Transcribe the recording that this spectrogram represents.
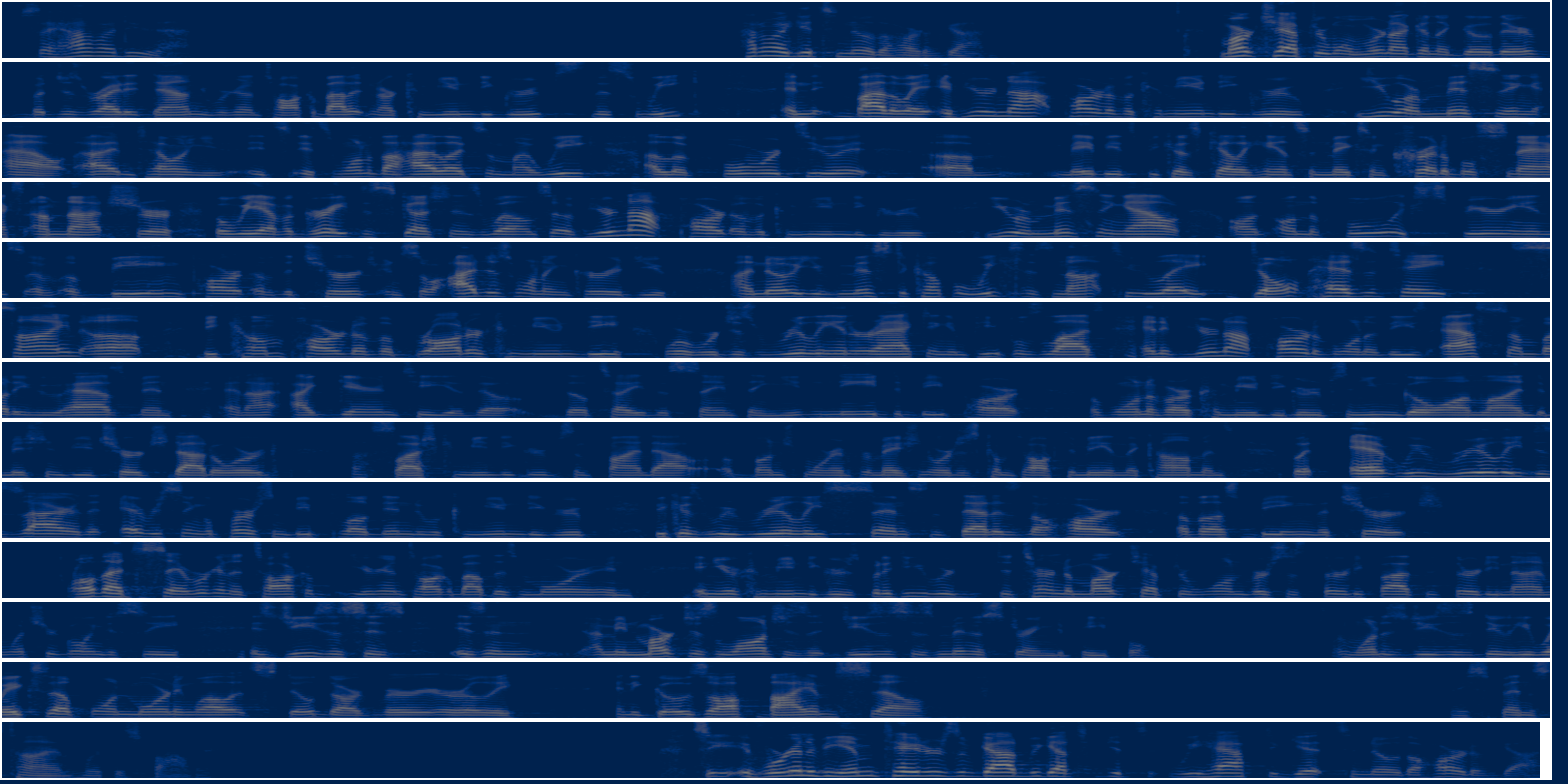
say, How do I do that? How do I get to know the heart of God? Mark chapter 1, we're not going to go there, but just write it down. We're going to talk about it in our community groups this week. And by the way, if you're not part of a community group, you are missing out. I'm telling you, it's, it's one of the highlights of my week. I look forward to it. Um, maybe it's because Kelly Hansen makes incredible snacks. I'm not sure. But we have a great discussion as well. And so if you're not part of a community group, you are missing out on, on the full experience of, of being part of the church. And so I just want to encourage you. I know you've missed a couple weeks, it's not too late. Don't hesitate. Sign up, become part of a broader community where we're just really interacting in people's lives. And if you're not part of one of these, ask somebody who has been, and I, I guarantee you they'll, they'll tell you the same thing. You need to be part of one of our community groups, and you can go online to missionviewchurch.org uh, slash community groups and find out a bunch more information or just come talk to me in the commons but ev- we really desire that every single person be plugged into a community group because we really sense that that is the heart of us being the church all that to say we're going to talk you're going to talk about this more in, in your community groups but if you were to turn to mark chapter 1 verses 35 to 39 what you're going to see is jesus is, is in i mean mark just launches it jesus is ministering to people and what does Jesus do? He wakes up one morning while it's still dark, very early, and he goes off by himself and he spends time with his Father. See, if we're going to be imitators of God, we, got to get to, we have to get to know the heart of God.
